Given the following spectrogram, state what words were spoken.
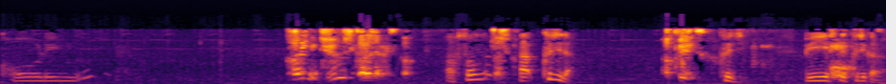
コーリング。仮に10時からじゃないですか。あ、そんな確、あ、9時だ。あ、9時ですか。9時。BS で9時から。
